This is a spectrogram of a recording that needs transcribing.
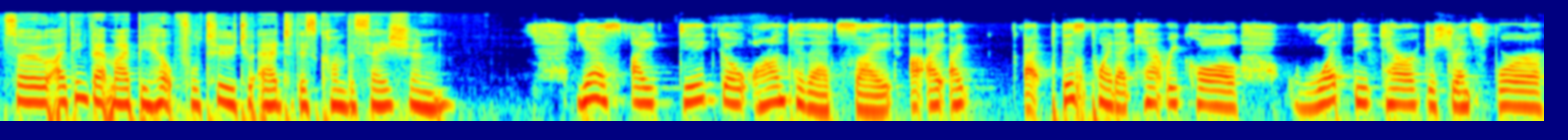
So I think that might be helpful too to add to this conversation. Yes, I did go on to that site. I, I at this point, I can't recall what the character strengths were,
